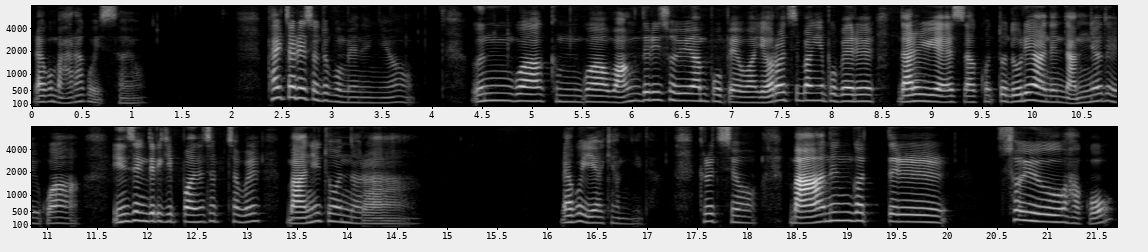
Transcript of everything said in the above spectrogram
라고 말하고 있어요. 8절에서도 보면은요. 은과 금과 왕들이 소유한 보배와 여러 지방의 보배를 나를 위하여 쌓고 또 노래하는 남녀들과 인생들이 기뻐하는 첩첩을 많이 두었노라. 라고 이야기합니다. 그렇죠. 많은 것들을 소유하고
